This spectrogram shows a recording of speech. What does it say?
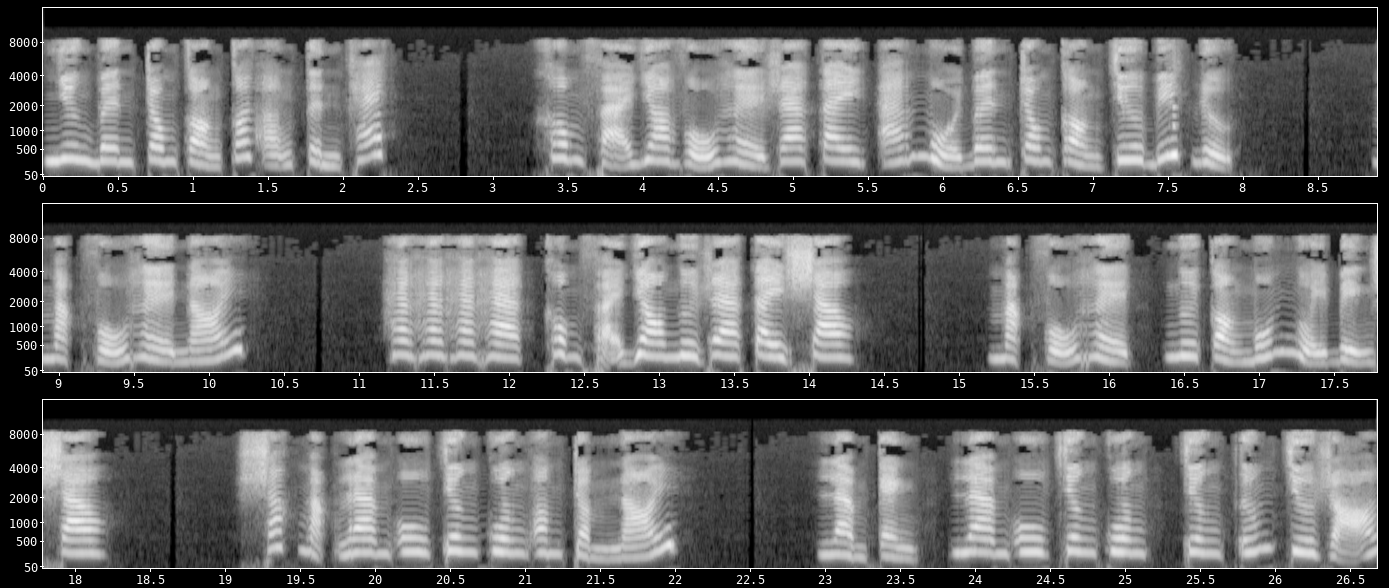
Nhưng bên trong còn có ẩn tình khác. Không phải do Vũ Hề ra tay, ám muội bên trong còn chưa biết được. Mặt Vũ Hề nói. Ha ha ha ha, không phải do ngươi ra tay sao? Mặt Vũ Hề, ngươi còn muốn ngụy biện sao? Sắc mặt Lam U chân quân âm trầm nói. Làm càng, Lam U chân quân, chân tướng chưa rõ.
